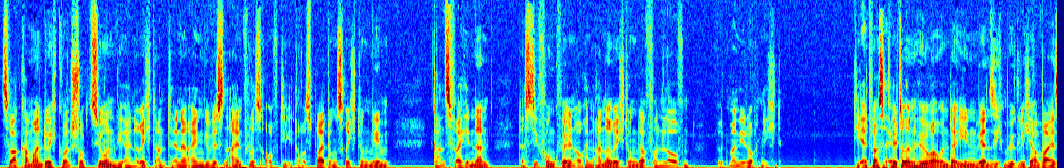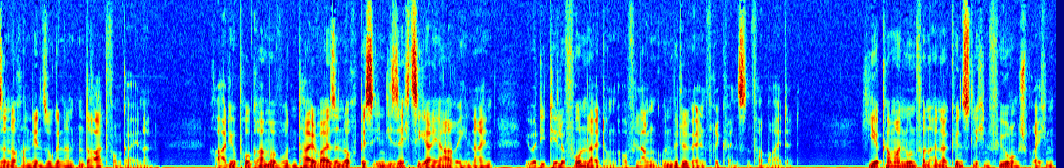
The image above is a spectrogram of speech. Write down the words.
Zwar kann man durch Konstruktionen wie eine Richtantenne einen gewissen Einfluss auf die Ausbreitungsrichtung nehmen, ganz verhindern dass die Funkwellen auch in andere Richtungen davonlaufen, wird man jedoch nicht. Die etwas älteren Hörer unter Ihnen werden sich möglicherweise noch an den sogenannten Drahtfunk erinnern. Radioprogramme wurden teilweise noch bis in die 60er Jahre hinein über die Telefonleitung auf Lang und Mittelwellenfrequenzen verbreitet. Hier kann man nun von einer künstlichen Führung sprechen,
